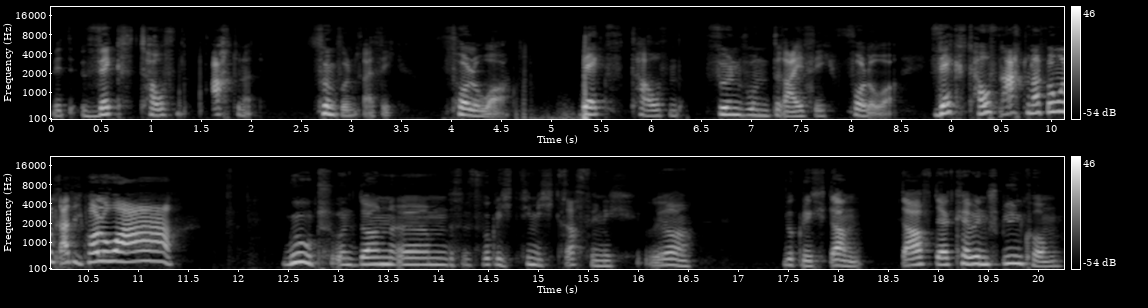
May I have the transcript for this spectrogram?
Mit 6835 Follower. 6035 Follower. 6835 Follower! Gut, und dann, ähm, das ist wirklich ziemlich krass, finde ich. Ja, wirklich. Dann darf der Kevin spielen kommen.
